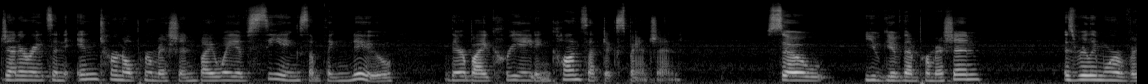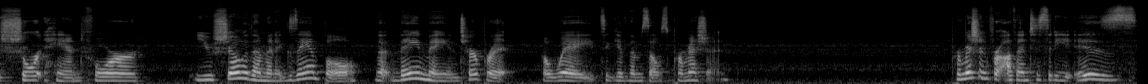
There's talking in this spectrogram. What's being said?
generates an internal permission by way of seeing something new, thereby creating concept expansion. So you give them permission is really more of a shorthand for you show them an example that they may interpret a way to give themselves permission. Permission for authenticity is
